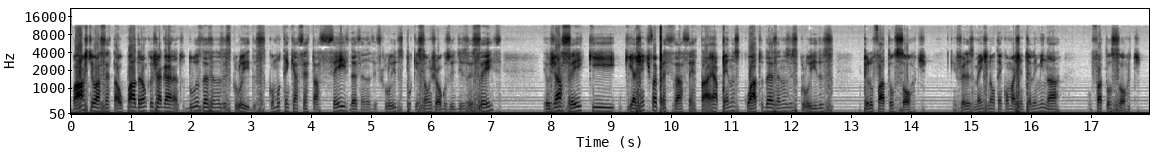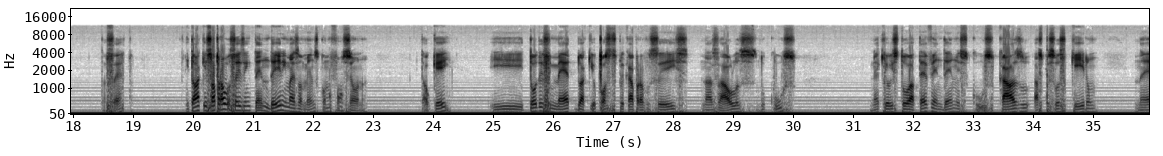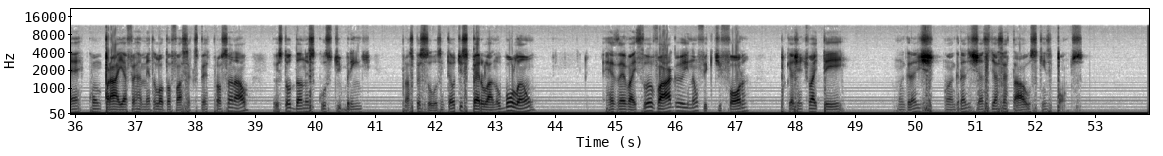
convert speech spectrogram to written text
Basta eu acertar o padrão que eu já garanto duas dezenas excluídas. Como tem que acertar seis dezenas excluídas, porque são jogos de 16, eu já sei que o que a gente vai precisar acertar é apenas quatro dezenas excluídas pelo fator sorte. Infelizmente não tem como a gente eliminar o fator sorte, tá certo? Então aqui só para vocês entenderem mais ou menos como funciona, tá ok? E todo esse método aqui eu posso explicar para vocês nas aulas do curso, né, que eu estou até vendendo esse curso, caso as pessoas queiram né, comprar a ferramenta Lotofácil Expert Profissional, eu estou dando esse curso de brinde para as pessoas. Então eu te espero lá no bolão, reserva aí sua vaga e não fique de fora, porque a gente vai ter uma grande, uma grande chance de acertar os 15 pontos.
